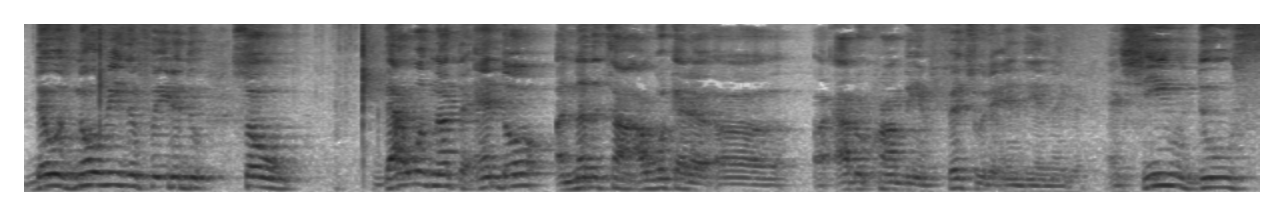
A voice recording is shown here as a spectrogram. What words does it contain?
There was no reason for you to do. So that was not the end all. Another time, I work at a, uh, a Abercrombie and Fitch with an Indian nigga, and she would do s-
